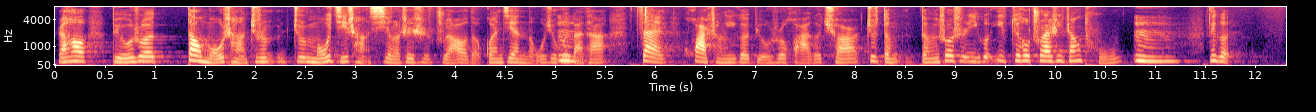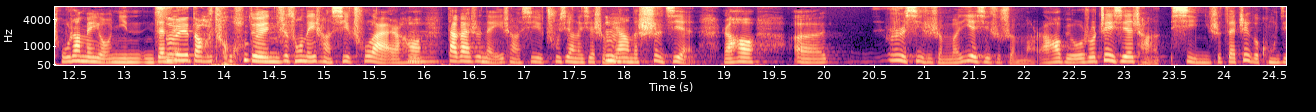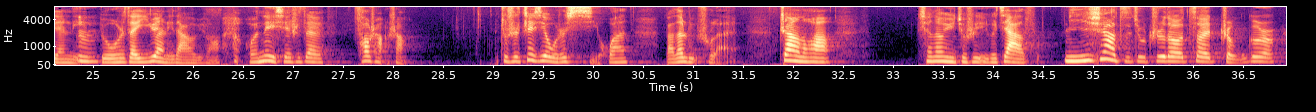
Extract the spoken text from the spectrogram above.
然后比如说到某场就是就是某几场戏了，这是主要的关键的，我就会嗯。把它再画成一个，比如说画个圈儿，就等等于说是一个一最后出来是一张图，嗯，那个图上面有你你在思维导图。对，你是从哪场戏出来，然后嗯。大概是哪一场戏出现了一些什么样的事件，然后呃，日系是什么，夜系是什么，然后比如说这些场戏你是在这个空间里，嗯。比如说是在医院里，打个比方，和那些是在操场上，就是这些我是喜欢把它捋出来，这样的话，相当于就是一个架子，你一下子就知道，在整个，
